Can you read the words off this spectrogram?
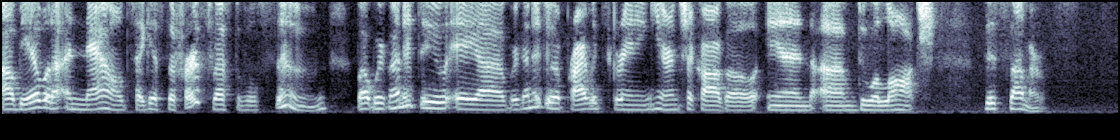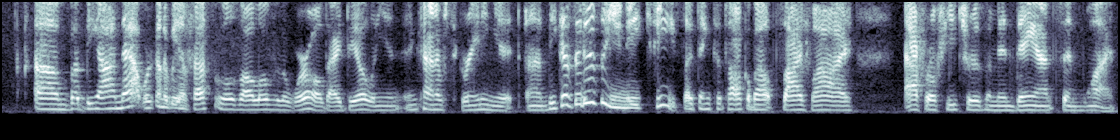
I'll be able to announce, I guess, the first festival soon. But we're going to do a uh, we're going to do a private screening here in Chicago and um, do a launch this summer. Um, but beyond that, we're going to be in festivals all over the world, ideally, and, and kind of screening it um, because it is a unique piece, I think, to talk about sci fi, Afrofuturism, and dance in one.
